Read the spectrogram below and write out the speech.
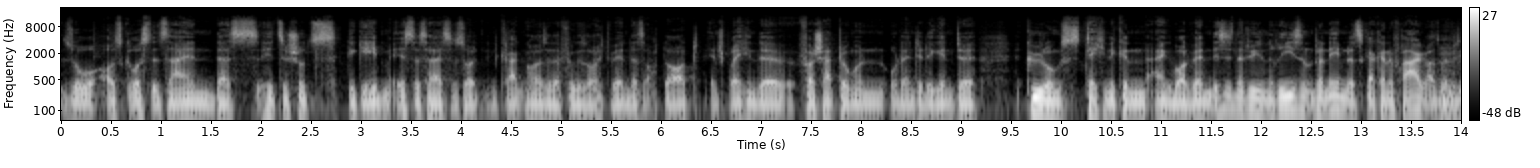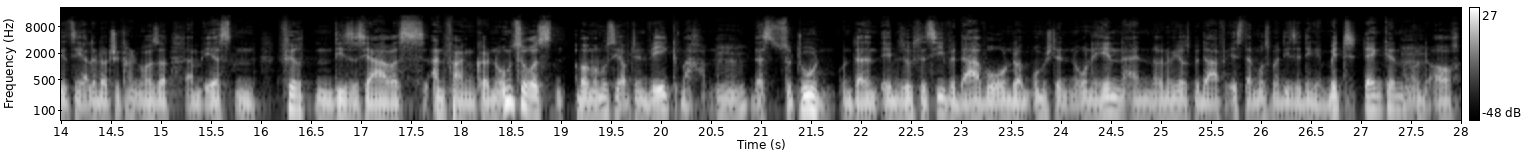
so ausgerüstet sein, dass Hitzeschutz gegeben ist. Das heißt, es sollten in Krankenhäusern dafür gesorgt werden, dass auch dort entsprechende Verschattungen oder intelligente Kühlungstechniken eingebaut werden. Es ist natürlich ein Riesenunternehmen, das ist gar keine Frage. Also man wird jetzt nicht alle deutschen Krankenhäuser am ersten Vierten dieses Jahres anfangen können, umzurüsten. Aber man muss sich auf den Weg machen, mhm. das zu tun. Und dann eben sukzessive da, wo unter Umständen ohnehin ein Renovierungsbedarf ist, dann muss man diese Dinge mitdenken mhm. und auch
